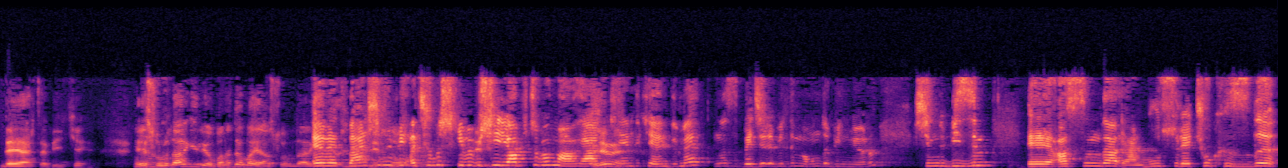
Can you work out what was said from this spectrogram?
değer tabii ki. E, Evet. sorular geliyor. Bana da bayağı sorular geliyor. Evet, ben Biz şimdi bir oldu? açılış gibi bir şey yaptım ama yani Öyle mi? kendi kendime nasıl becerebildim mi onu da bilmiyorum. Şimdi bizim e, aslında yani bu süreç çok hızlı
